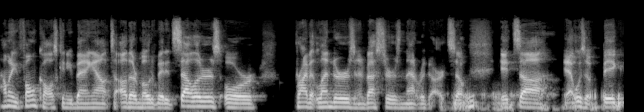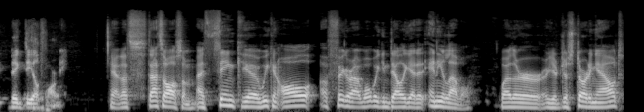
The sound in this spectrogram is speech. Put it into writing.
how many phone calls can you bang out to other motivated sellers or private lenders and investors in that regard. So it's uh that was a big big deal for me. Yeah, that's that's awesome. I think uh, we can all uh, figure out what we can delegate at any level, whether you're just starting out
